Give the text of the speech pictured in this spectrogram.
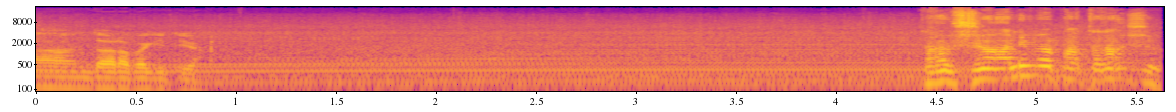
Aa önde araba gidiyor. Tamam şunu alayım ve patlatak şunu.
